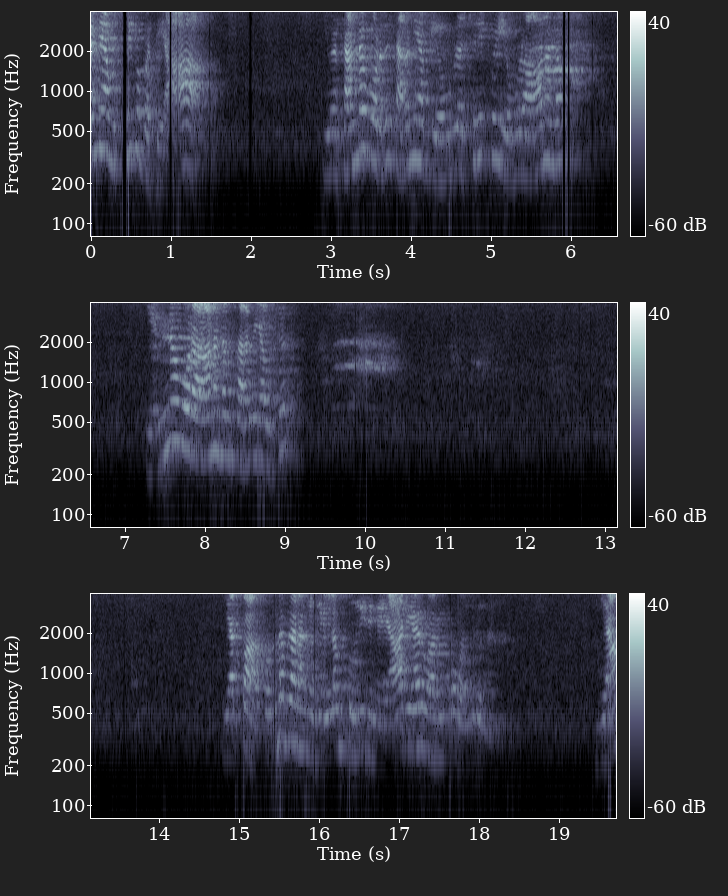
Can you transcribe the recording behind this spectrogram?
சரண்யா சிரிப்பு பத்தியா இவன் சண்டை போடுறது சரண்யாவுக்கு எவ்வளோ சிரிப்பு எவ்வளவு ஆனந்தம்? என்ன ஒரு ஆனந்தம் சரண்யாவுக்கு? எப்பா சொந்தக்காரங்களுக்கு எல்லாம் சொல்லிடுங்க. யார் யார் வரணுமோ வந்துடுங்க யா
